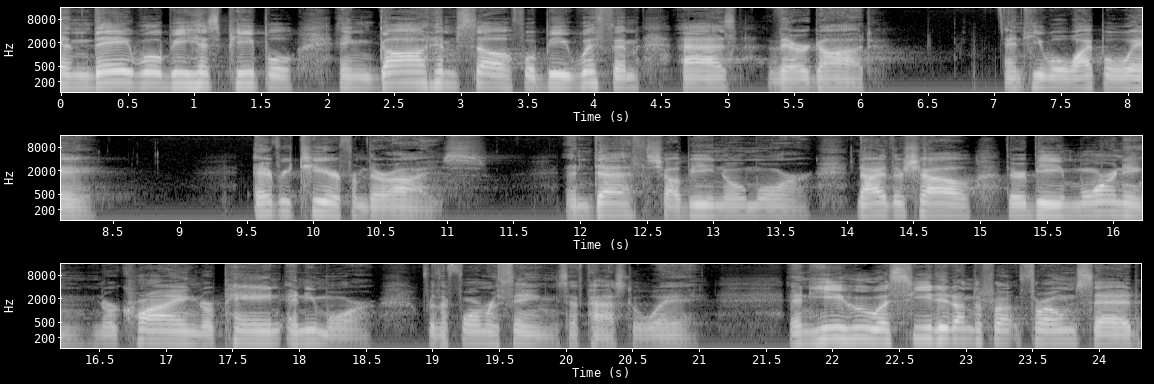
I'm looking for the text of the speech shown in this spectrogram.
and they will be his people, and God himself will be with them as their God. And he will wipe away every tear from their eyes, and death shall be no more. Neither shall there be mourning, nor crying, nor pain any more, for the former things have passed away. And he who was seated on the throne said,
